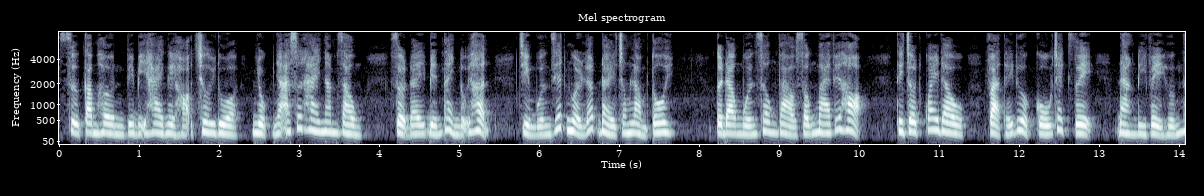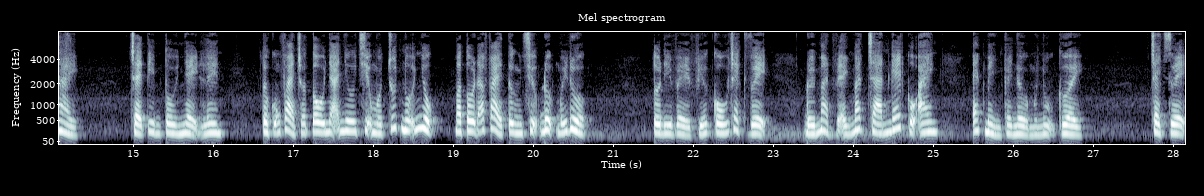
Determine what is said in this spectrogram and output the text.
Sự căm hờn vì bị hai người họ chơi đùa, nhục nhã suốt hai năm dòng, giờ đây biến thành nỗi hận, chỉ muốn giết người lấp đầy trong lòng tôi. Tôi đang muốn xông vào sống mái với họ, thì chợt quay đầu và thấy được cố trạch duệ đang đi về hướng này. Trái tim tôi nhảy lên, tôi cũng phải cho tôi nhã như chịu một chút nỗi nhục mà tôi đã phải từng chịu đựng mới được. Tôi đi về phía cố trạch duệ, đối mặt với ánh mắt chán ghét của anh, ép mình phải nở một nụ cười. Trạch duệ,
